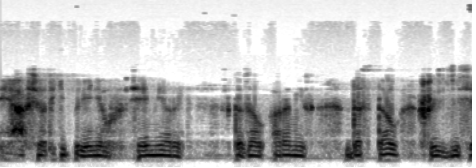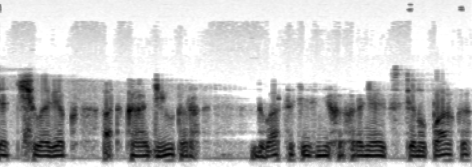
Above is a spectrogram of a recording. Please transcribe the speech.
«Я все-таки принял все меры», — сказал Арамис. «Достал 60 человек от коадьютора». 20 из них охраняют стену парка,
